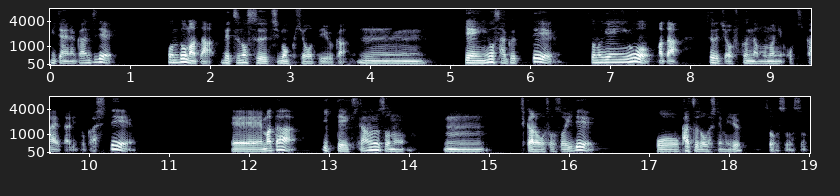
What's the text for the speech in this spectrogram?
みたいな感じで、今度また別の数値目標というか、うん、原因を探って、その原因をまた数値を含んだものに置き換えたりとかして、えー、また一定期間、その、うん、力を注いで、こう、活動してみる。そうそうそう。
